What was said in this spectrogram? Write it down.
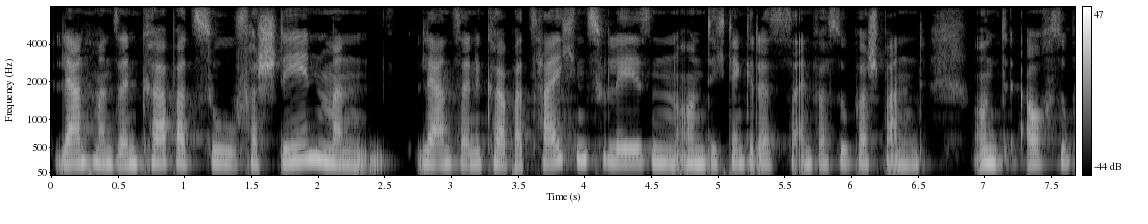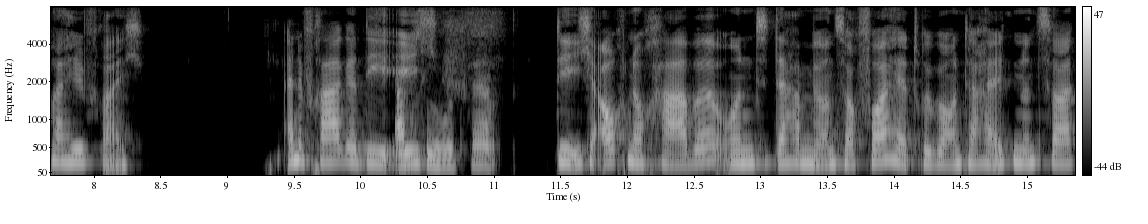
lernt man seinen Körper zu verstehen, man lernt seine Körperzeichen zu lesen und ich denke, das ist einfach super spannend und auch super hilfreich. Eine Frage, die Absolut, ich ja die ich auch noch habe und da haben wir uns auch vorher drüber unterhalten und zwar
